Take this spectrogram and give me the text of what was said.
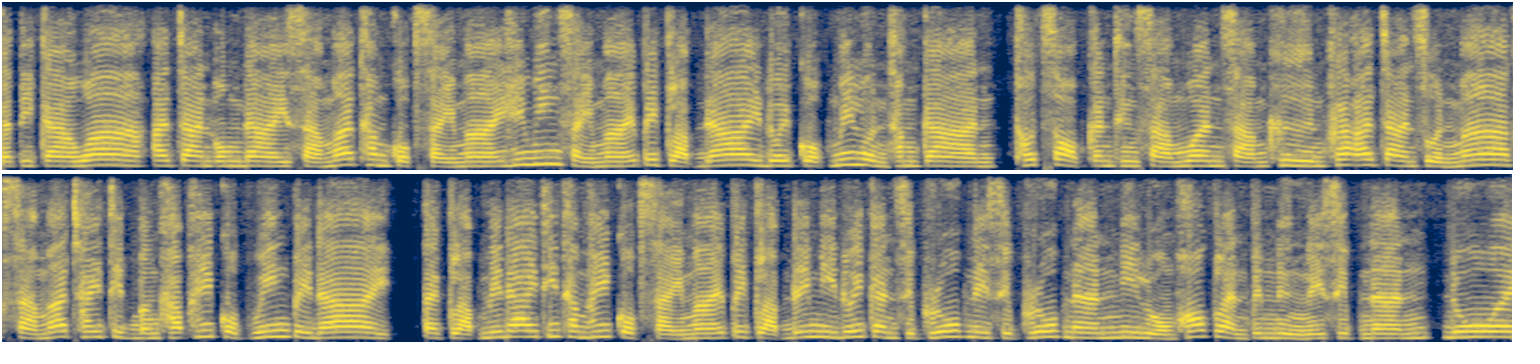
กติกาว่า อาจารย์องค์ใดสามารถทำกบใส่ไม้ให้วิ่งใส่ไม้ไปกลับได้ โดยกบไม่หล่นทำการ ทดสอบกันถึงสามวันสามคืน พระอาจารย์ส่วนมากสามารถใช้จิตบังคับให้กบวิ่งไปได้ แต่กลับไม่ได้ที่ทำให้กบใส่ไม้ไปกลับได้มีด้วยกันสิบรูปในสิบรูปนั้นมีหลวงพ่อกลั่นเป็นหนึ่งในสิบนั้น ด้วย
